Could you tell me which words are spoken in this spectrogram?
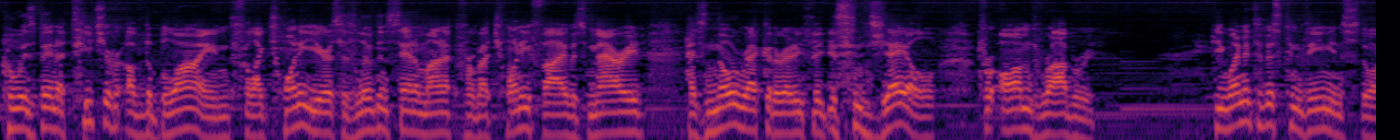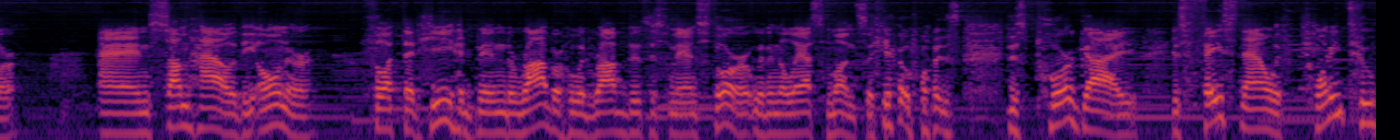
who has been a teacher of the blind for like 20 years, has lived in Santa Monica for about 25, is married, has no record or anything, is in jail for armed robbery. He went into this convenience store and somehow the owner thought that he had been the robber who had robbed this, man's store within the last month. So here it was, this poor guy is faced now with 22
